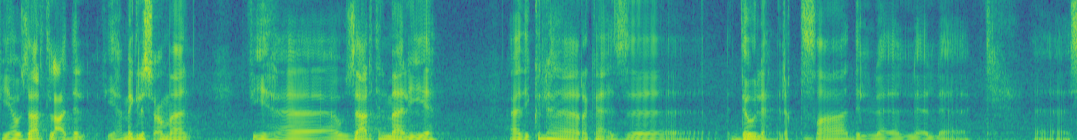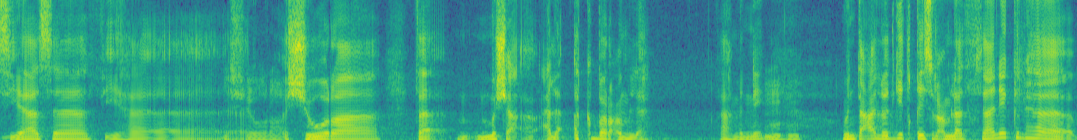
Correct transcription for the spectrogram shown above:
فيها وزارة العدل فيها مجلس عمان فيها وزارة المالية. هذه كلها ركائز آه، الدولة الاقتصاد ال- ال- ال- آه، السياسة فيها الشورى. الشورى. فمش على أكبر عملة فاهمني؟ وانت عاد لو تجي تقيس العملات الثانية كلها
